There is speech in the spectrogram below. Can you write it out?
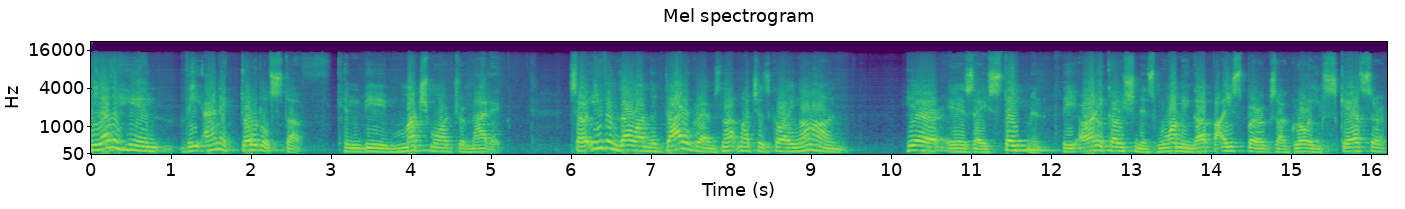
the other hand, the anecdotal stuff can be much more dramatic. So even though on the diagrams not much is going on, here is a statement. The Arctic Ocean is warming up, icebergs are growing scarcer,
